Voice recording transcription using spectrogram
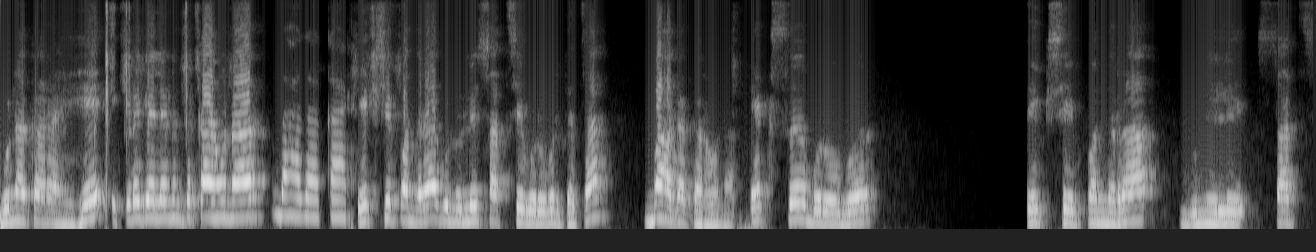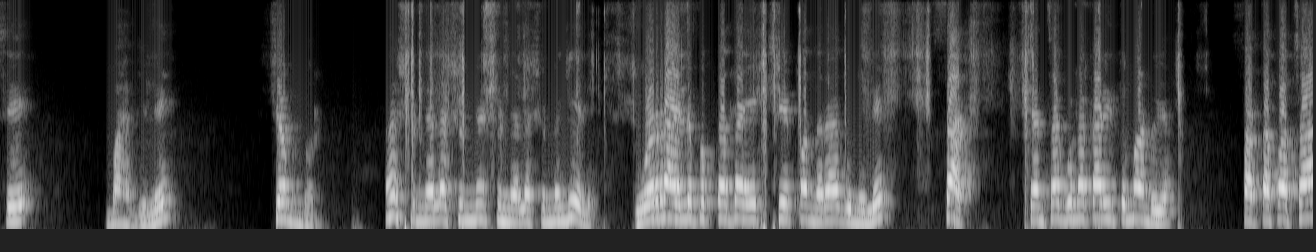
गुणाकार आहे. हे इकडे गेल्यानंतर काय होणार? भागाकार. एकशे पंधरा गुणिले सातशे बरोबर त्याचा भागाकार होणार. एक्स बरोबर एकशे पंधरा गुणिले सातशे भागिले शंभर. हं, शून्याला शून्य शून्याला शून्य गेले. वर राहिलं फक्त आता एकशे पंधरा गुणिले सात. त्यांचा गुणाकार इथं मांडूया. सातापाचा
